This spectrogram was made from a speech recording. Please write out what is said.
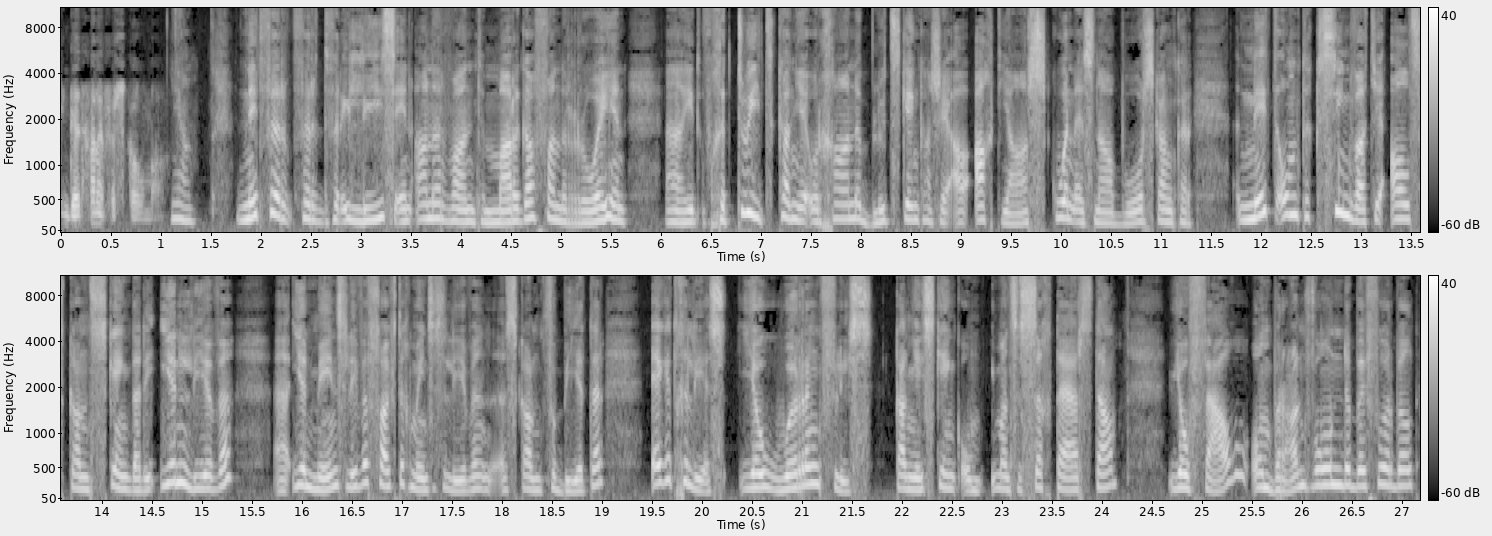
en dit gaan 'n verskil maak. Ja. Net vir vir vir Elise en ander want Marga van Rooi en uh, het getweet kan jy organe bloed skenk as jy al 8 jaar skoon is na borskanker net om te sien wat jy als kan skenk dat die een lewe, uh, een mens lewe 50 mense se lewens kan verbeter. Ek het gelees jou horingvlies kan jy skenk om iemand se sig te herstel. Jou vel om brandwonde byvoorbeeld,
